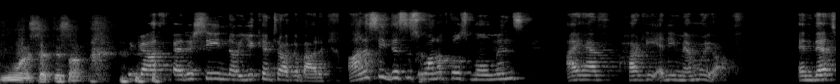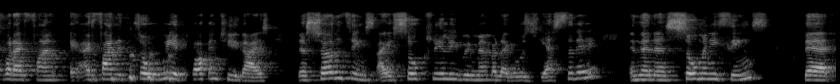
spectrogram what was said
you want to set this up? the goth fetish scene? No, you can talk about it. Honestly, this is one of those moments I have hardly any memory of. And that's what I find. I find it so weird talking to you guys. There's certain things I so clearly remember, like it was yesterday, and then there's so many things that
